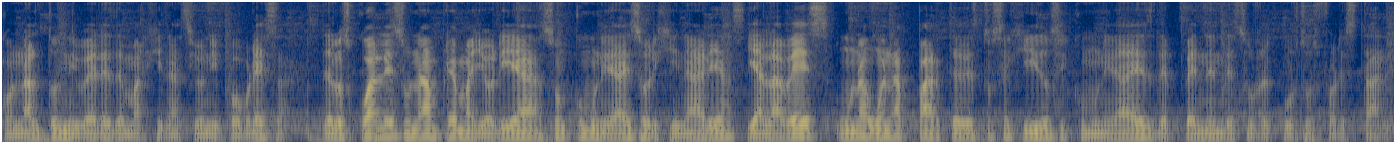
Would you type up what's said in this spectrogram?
con altos niveles de marginación y pobreza, de los cuales una amplia mayoría son comunidades originarias y a la vez una buena parte de estos ejidos y comunidades dependen de sus recursos forestales.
